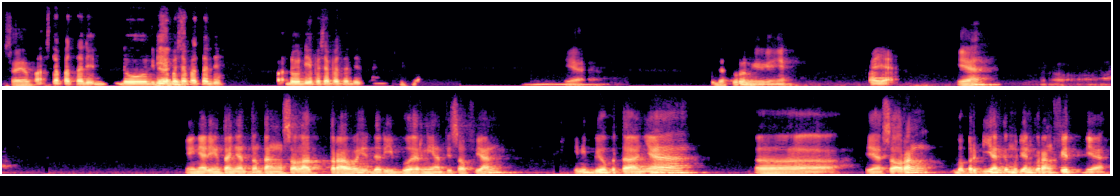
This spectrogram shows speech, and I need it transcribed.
Saya Pak siapa tadi? Dodi Tidak apa ada. siapa tadi? Pak Dodi apa siapa tadi? Ya. Sudah turun kayaknya. Oh ya. Ya. Ini ada yang tanya tentang sholat terawih dari Ibu Erniati Sofyan. Ini beliau bertanya, uh, ya seorang bepergian kemudian kurang fit, ya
